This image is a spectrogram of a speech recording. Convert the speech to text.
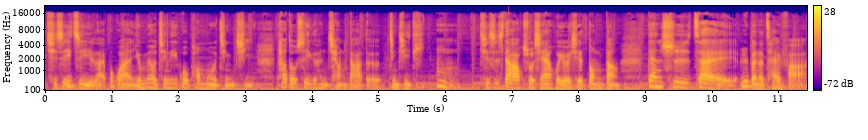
其实一直以来，不管有没有经历过泡沫经济，它都是一个很强大的经济体。嗯，其实大家说现在会有一些动荡，但是在日本的财阀。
